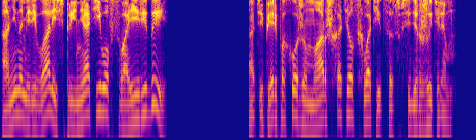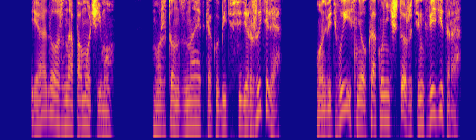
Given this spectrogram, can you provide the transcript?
Они намеревались принять его в свои ряды. А теперь, похоже, Марш хотел схватиться с Вседержителем. Я должна помочь ему. Может, он знает, как убить Вседержителя? Он ведь выяснил, как уничтожить Инквизитора.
